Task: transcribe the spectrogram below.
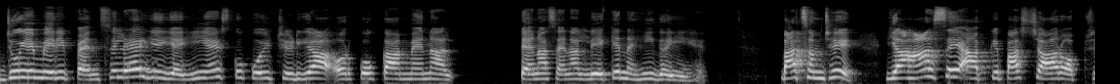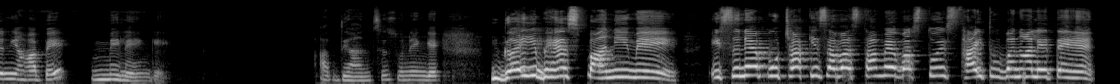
जो ये मेरी पेंसिल है, ये यही है, इसको कोई चिड़िया और कोका मैना, टेना सेना लेके नहीं गई है। बात समझे? यहाँ से आपके पास चार ऑप्शन यहाँ पे मिलेंगे। आप ध्यान से सुनेंगे। गई भैंस पानी में। इसने पूछा किस अवस्था में वस्तु स्थायित्व बना लेते हैं?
